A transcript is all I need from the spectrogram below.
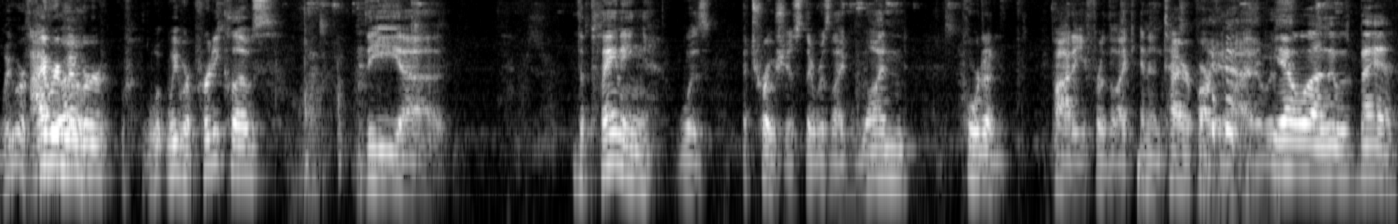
We were. Front I row. remember w- we were pretty close. The uh, the planning was atrocious. There was like one porta potty for the, like an entire parking lot. It was, Yeah, it was. It was bad.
